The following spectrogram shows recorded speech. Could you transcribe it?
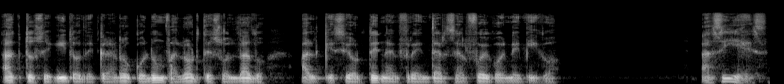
Acto seguido declaró con un valor de soldado al que se ordena enfrentarse al fuego enemigo. «Así es,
